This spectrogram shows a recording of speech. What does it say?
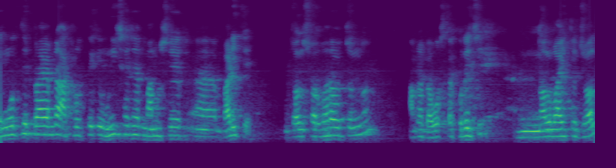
এর মধ্যে প্রায় আমরা আঠেরো থেকে উনিশ হাজার মানুষের বাড়িতে জল সরবরাহের জন্য আমরা ব্যবস্থা করেছি। নলবাহিত জল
